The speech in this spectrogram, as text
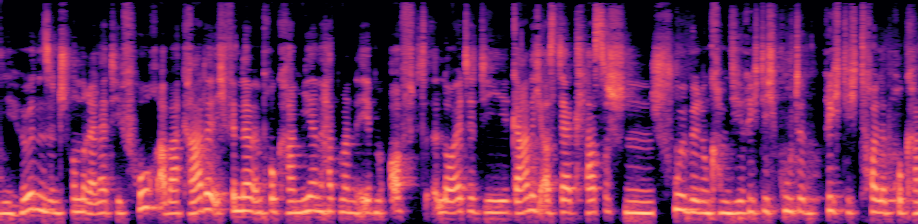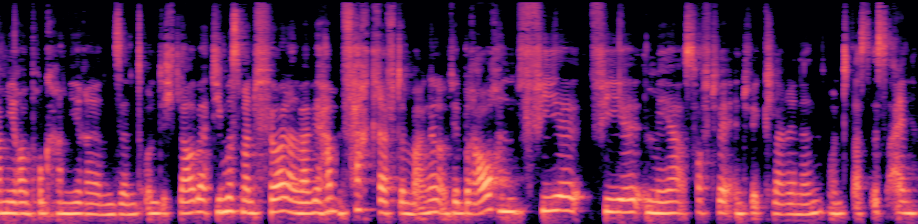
Die Hürden sind schon relativ hoch, aber gerade ich finde, im Programmieren hat man eben oft Leute, die gar nicht aus der klassischen Schulbildung kommen, die richtig gute, richtig tolle Programmierer und Programmiererinnen sind. Und ich glaube, die muss man fördern, weil wir haben einen Fachkräftemangel und wir brauchen viel, viel mehr Softwareentwicklerinnen. Und das ist ein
